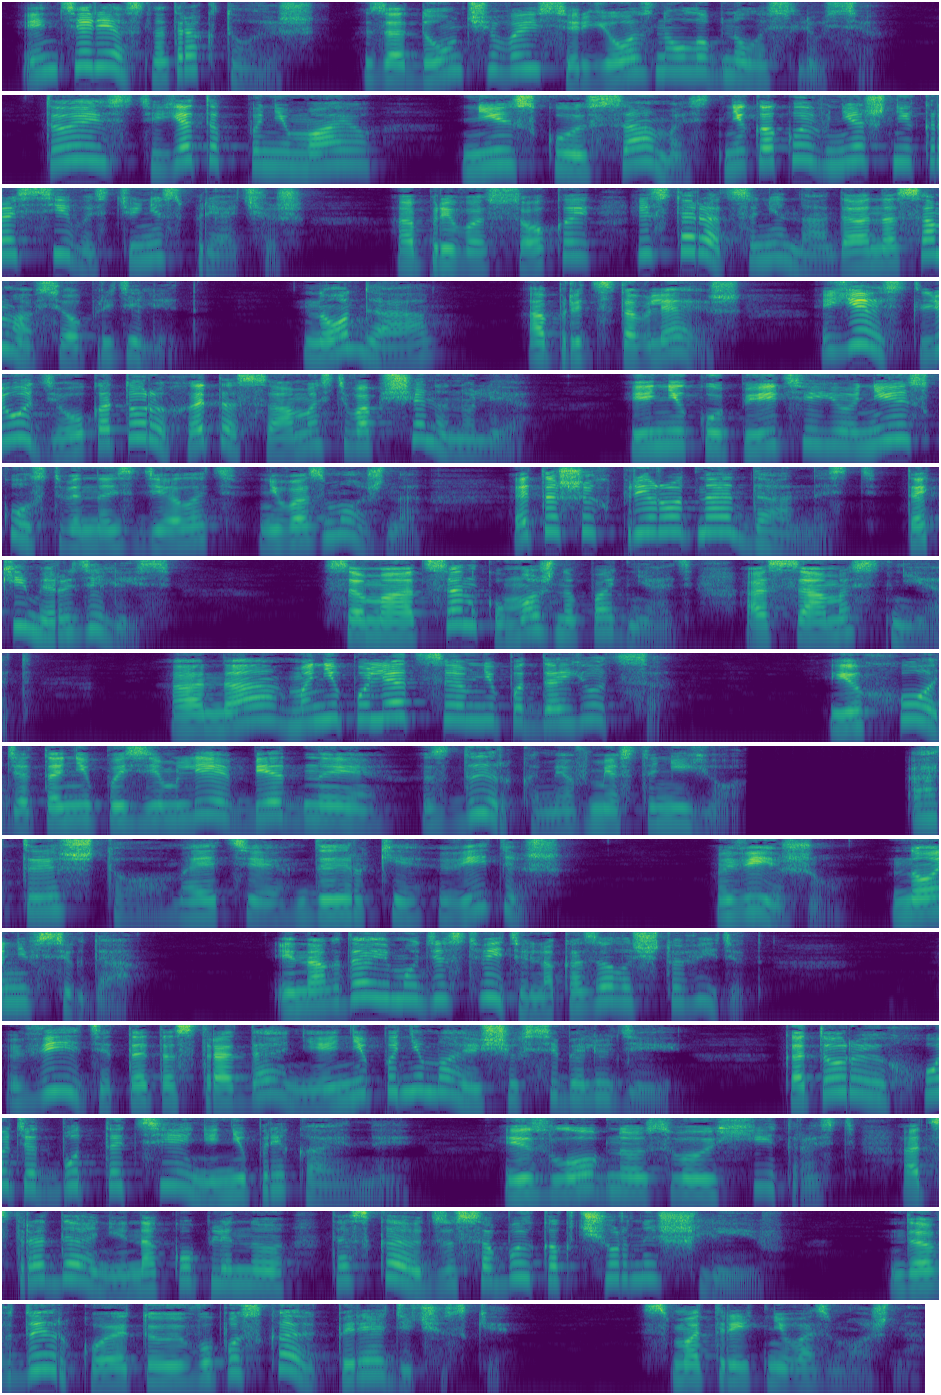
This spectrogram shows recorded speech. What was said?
Интересно трактуешь. Задумчиво и серьезно улыбнулась Люся. То есть, я так понимаю, низкую самость никакой внешней красивостью не спрячешь, а при высокой и стараться не надо, она сама все определит. Ну да. А представляешь, есть люди, у которых эта самость вообще на нуле. И не купить ее, не искусственно сделать невозможно. Это ж их природная данность. Такими родились. Самооценку можно поднять, а самость нет. Она манипуляциям не поддается. И ходят они по земле, бедные, с дырками вместо нее. «А ты что, эти дырки видишь?» «Вижу, но не всегда. Иногда ему действительно казалось, что видит. Видит это страдание непонимающих себя людей, которые ходят будто тени непрекаянные, и злобную свою хитрость от страданий, накопленную, таскают за собой, как черный шлейф. Да в дырку эту и выпускают периодически. Смотреть невозможно.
